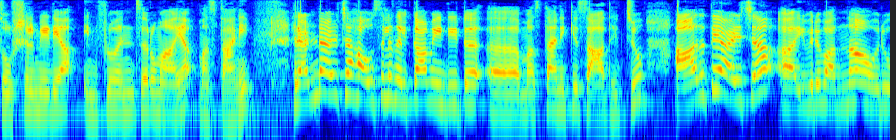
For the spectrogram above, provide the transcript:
സോഷ്യൽ മീഡിയ ഇൻഫ്ലുവൻസറുമായ മസ്താനി. രണ്ടാഴ്ച ഹൗസിൽ നിൽക്കാൻ വേണ്ടിയിട്ട് മസ്താനിക്ക് സാധിച്ചു. ആദ്യത്തെ ആഴ്ച ഇവർ വന്ന ഒരു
